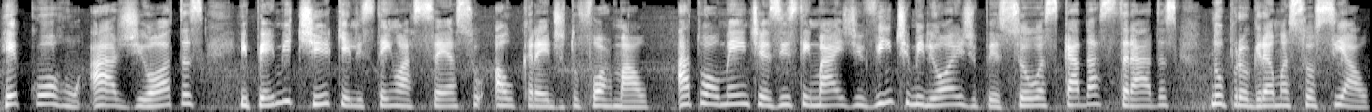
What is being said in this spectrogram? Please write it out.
recorram a agiotas e permitir que eles tenham acesso ao crédito formal. Atualmente existem mais de 20 milhões de pessoas cadastradas no programa social.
